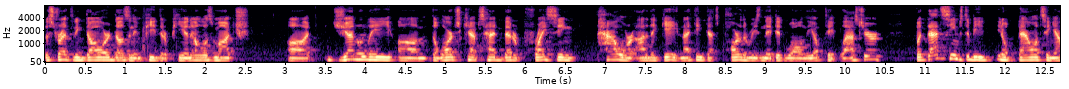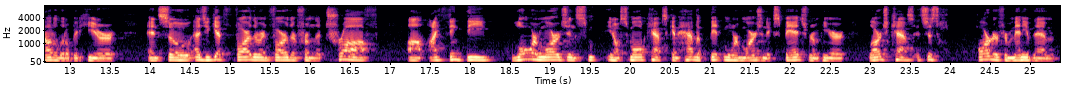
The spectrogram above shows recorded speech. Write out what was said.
the strengthening dollar doesn't impede their P&L as much. Uh, generally, um, the large caps had better pricing power out of the gate, and I think that's part of the reason they did well in the uptape last year. But that seems to be, you know, balancing out a little bit here. And so as you get farther and farther from the trough, uh, I think the lower margins, you know, small caps can have a bit more margin expansion from here. Large caps, it's just harder for many of them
